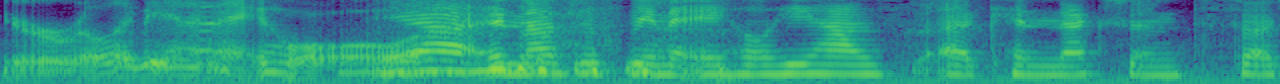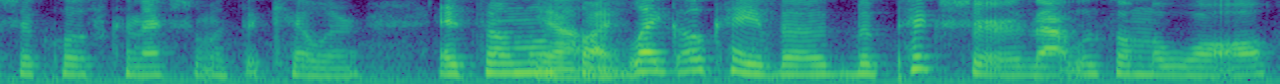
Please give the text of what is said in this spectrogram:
you're really being an a hole. Yeah, and not just being an a hole, he has a connection, such a close connection with the killer. It's almost Yeah. like, like okay, the the picture that was on the wall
